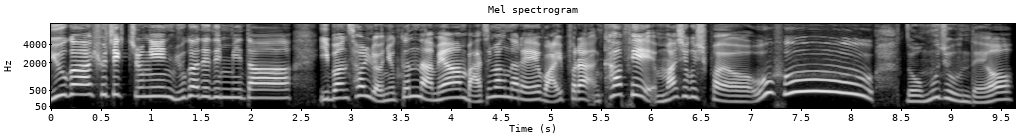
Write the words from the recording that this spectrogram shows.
육아 휴직 중인 육아대디입니다. 이번 설 연휴 끝나면 마지막 날에 와이프랑 커피 마시고 싶어요. 우후! 너무 좋은데요?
